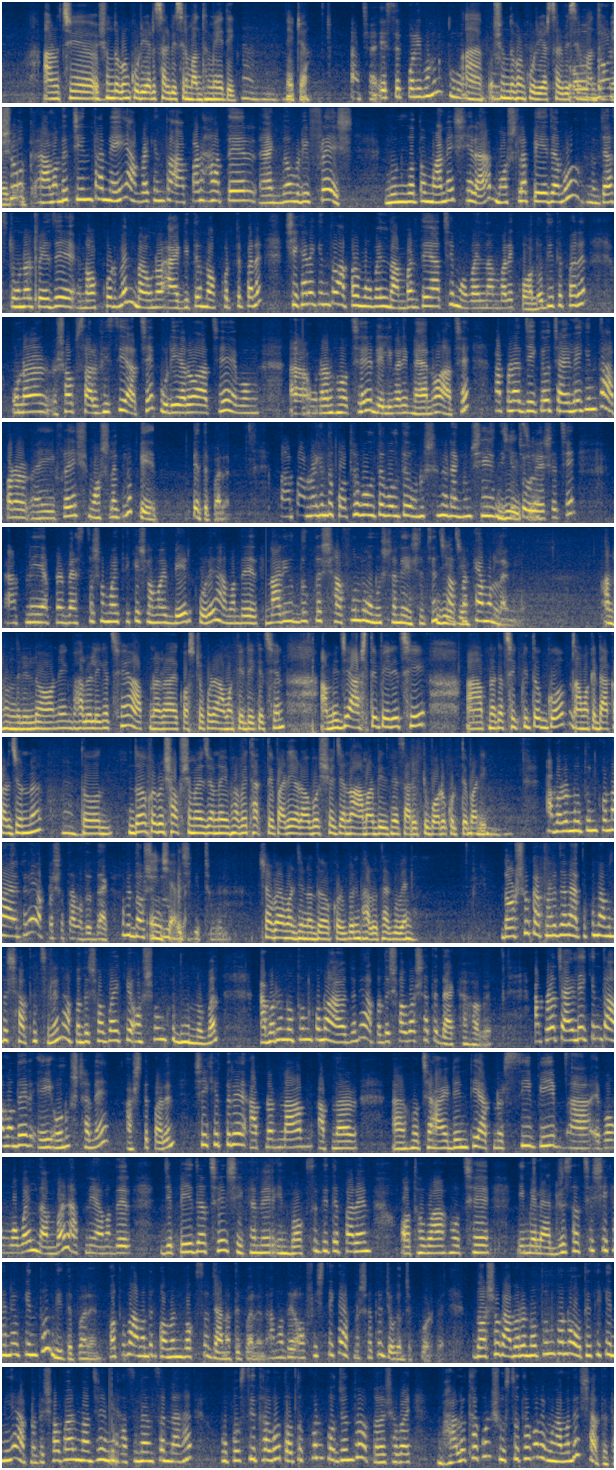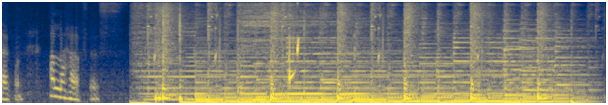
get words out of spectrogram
আর হচ্ছে সুন্দরবন কুরিয়ার সার্ভিসের মাধ্যমে দিই। এটা। আচ্ছা পরিবহন আহ, সুন্দরবন কুরিয়ার সার্ভিসের মাধ্যমে দর্শক আমাদের চিন্তা নেই আমরা কিন্তু আপার হাতের একদম রিফ্রেশ গুণগত মানে সেরা মশলা পেয়ে যাব। জাস্ট ওনার পেজে নক করবেন বা ওনার আইডিতেও নক করতে পারেন। সেখানে কিন্তু আপনার মোবাইল নাম্বার দেওয়া আছে মোবাইল নাম্বারে কলও দিতে পারেন। ওনার সব সার্ভিসই আছে কুরিয়ারও আছে এবং ওনার হচ্ছে ডেলিভারি ম্যানও আছে। আপনারা যে কেউ চাইলে কিন্তু আপনার এই ফ্রেশ মশলাগুলো পেয়ে পেতে পারেন। আপা আমরা কিন্তু কথা বলতে বলতে অনুষ্ঠানের একদম শেষ দিকে। চলে এসেছি। আপনি আপনার ব্যস্ত সময় থেকে সময় বের করে আমাদের নারী উদ্যোক্তার সাফল্য অনুষ্ঠানে এসেছেন। আপনার কেমন লাগল? আলহামদুলিল্লাহ অনেক ভালো লেগেছে। আপনারা কষ্ট করে আমাকে ডেকেছেন। আমি যে আসতে পেরেছি আপনার কাছে কৃতজ্ঞ আমাকে ডাকার জন্য। তো দয়া করবে সবসময়ের জন্য এভাবে থাকতে পারি আর অবশ্যই যেন আমার বিজনেস আর একটু বড় করতে পারি। আবারও নতুন কোনো আয়োজনে আপনার সাথে আমাদের দেখা হবে। দর্শক কিছু সবাই আমার জন্য দোয়া করবেন। ভালো থাকবেন। দর্শক, আপনারা যারা এতক্ষণ আমাদের সাথে ছিলেন, আপনাদের সবাইকে অসংখ্য ধন্যবাদ। আবারও নতুন কোনো আয়োজনে আপনাদের সবার সাথে দেখা হবে। আপনারা চাইলেই কিন্তু আমাদের এই অনুষ্ঠানে আসতে পারেন। সেক্ষেত্রে আপনার নাম, আপনার আহ, হচ্ছে আইডেন্টি আপনার সিভি এবং মোবাইল নাম্বার আপনি আমাদের যে পেজ আছে সেখানে ইনবক্সে দিতে পারেন অথবা হচ্ছে ইমেল অ্যাড্রেস আছে সেখানেও কিন্তু দিতে পারেন অথবা আমাদের কমেন্ট বক্সেও জানাতে পারেন আমাদের অফিস থেকে আপনার সাথে যোগাযোগ করবে। দর্শক আবারও নতুন কোনো অতিথিকে নিয়ে আপনাদের সবার মাঝে আমি হাসিনা আনসার নাহার উপস্থিত হব। ততক্ষণ পর্যন্ত আপনারা সবাই ভালো থাকুন সুস্থ থাকুন এবং আমাদের সাথে থাকুন। আল্লাহ হাফেজ।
